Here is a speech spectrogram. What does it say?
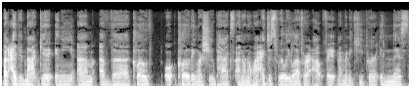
But I did not get any um, of the clothes clothing or shoe packs. I don't know why. I just really love her outfit and I'm going to keep her in this.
